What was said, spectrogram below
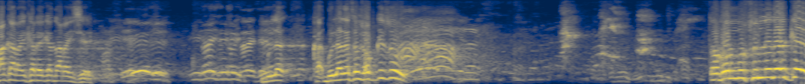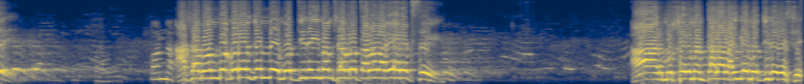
ফাঁকা রেখা রেখে দাঁড়াইছে। বুঝলা গেছেন সবকিছু? তখন মুসল্লিদেরকে আশা বন্ধ করার জন্য মসজিদে ইমাম সাহেবরা তালা লাগাই রাখছে। আর মুসলমান তালা ভাঙ্গা মসজিদে গেছে।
